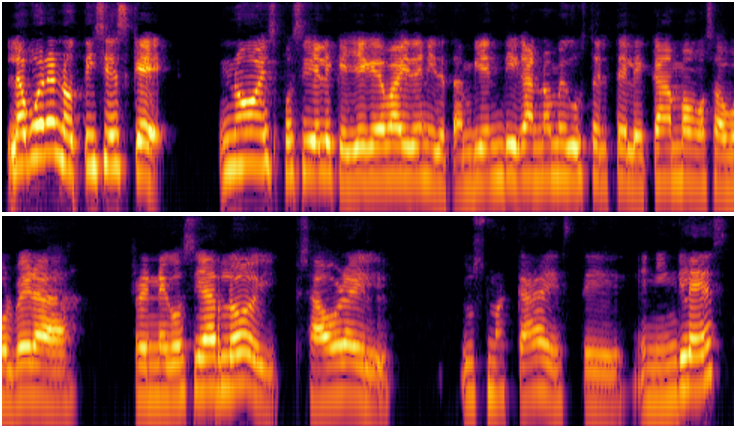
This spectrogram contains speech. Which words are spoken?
La buena noticia es que no es posible que llegue Biden y también diga, no me gusta el Telecam, vamos a volver a renegociarlo y pues ahora el USMACA este, en inglés,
